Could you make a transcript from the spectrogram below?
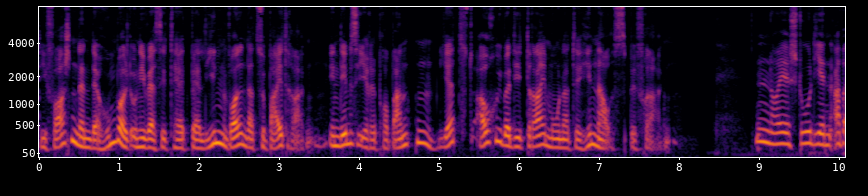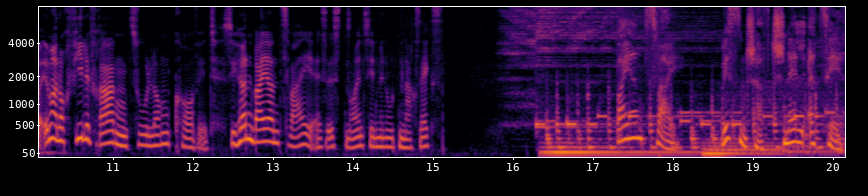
Die Forschenden der Humboldt-Universität Berlin wollen dazu beitragen, indem sie ihre Probanden jetzt auch über die drei Monate hinaus befragen. Neue Studien, aber immer noch viele Fragen zu Long-Covid. Sie hören Bayern 2, es ist 19 Minuten nach 6. Bayern 2. Wissenschaft schnell erzählt.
